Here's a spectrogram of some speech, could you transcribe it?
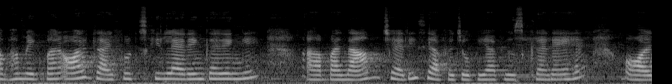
अब हम एक बार और ड्राई फ्रूट्स की लेयरिंग करेंगे। बादाम चेरीज या फिर जो भी आप यूज़ कर रहे हैं और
